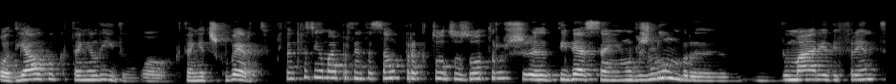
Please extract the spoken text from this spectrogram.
ou de algo que tenha lido ou que tenha descoberto. Portanto, fazia uma apresentação para que todos os outros uh, tivessem um vislumbre de uma área diferente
